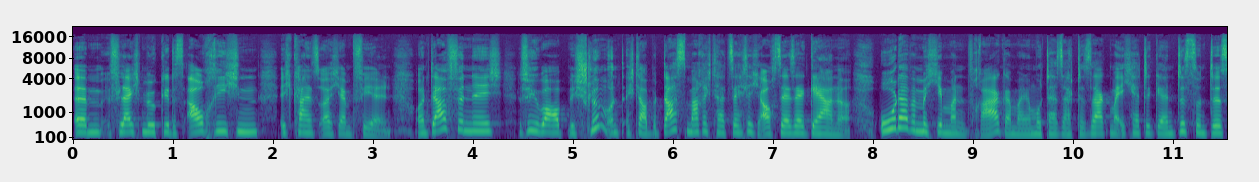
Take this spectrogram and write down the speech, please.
Ähm, vielleicht mögt ihr das auch riechen. Ich kann es euch empfehlen. Und da finde ich, das finde ich überhaupt nicht schlimm. Und ich glaube, das mache ich tatsächlich auch sehr, sehr gerne. Oder wenn mich jemand fragt, meine Mutter sagte, sag mal, ich hätte gern das und das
